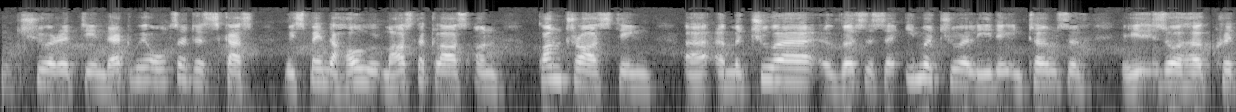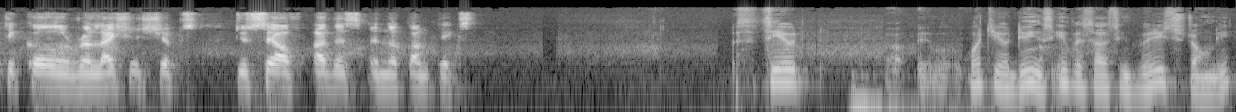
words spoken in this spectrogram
maturity, and that we also discuss. We spend a whole masterclass on contrasting uh, a mature versus an immature leader in terms of his or her critical relationships to self, others, and the context. Theo, what you're doing is emphasizing very strongly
